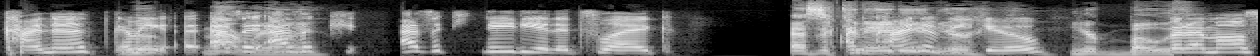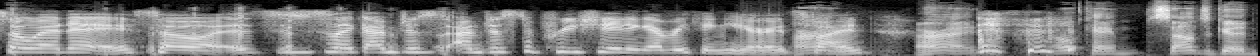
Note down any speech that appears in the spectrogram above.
kind of. I No- mean, as a as a as a Canadian, it's like As a Canadian, I'm kind you're, of EU, you're both. but I'm also NA. So it's just like I'm just I'm just appreciating everything here. It's All right. fine. All right. Okay. Sounds good.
